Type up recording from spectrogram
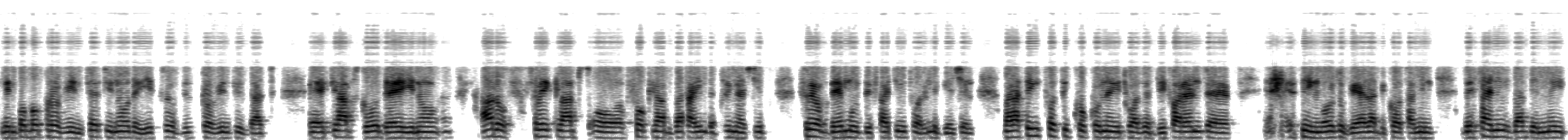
Limpopo province. As you know, the history of this province is that uh, clubs go there, you know, out of three clubs or four clubs that are in the Premiership, three of them will be fighting for relegation. But I think for Sekhukhune, it was a different uh, thing altogether because, I mean, the signings that they made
